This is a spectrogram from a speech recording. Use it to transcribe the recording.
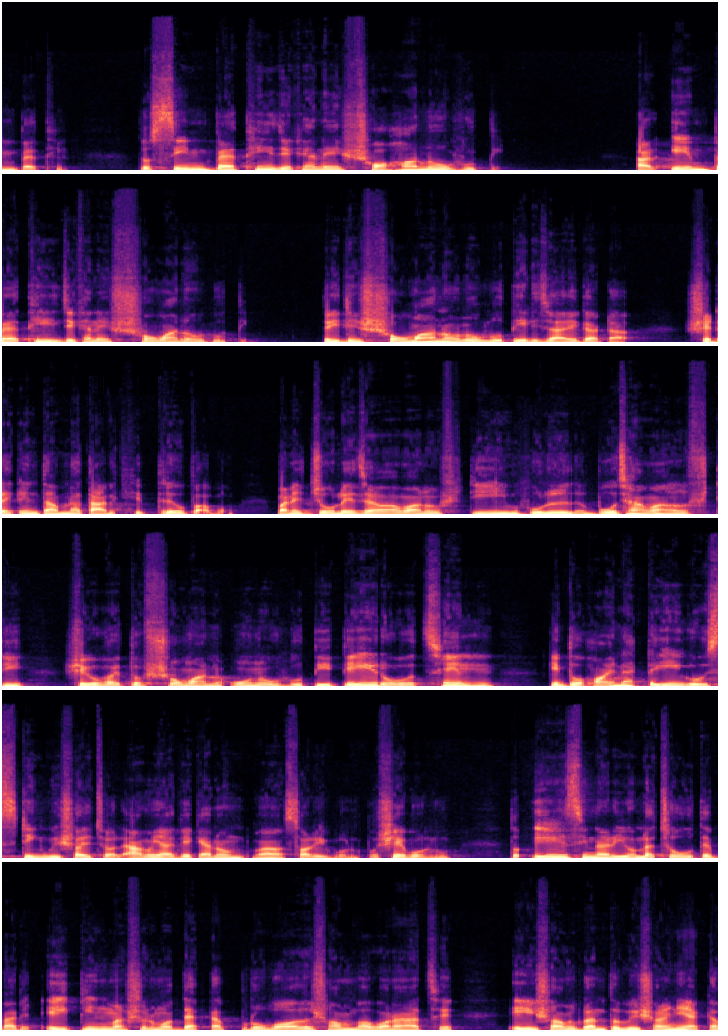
এমপ্যাথি তো সিম্প্যাথি যেখানে সহানুভূতি আর এমপ্যাথি যেখানে সমানুভূতি। তো এই যে সমান অনুভূতির জায়গাটা, সেটা কিন্তু আমরা তার ক্ষেত্রেও পাবো। মানে চলে যাওয়া মানুষটি, ভুল বোঝা মানুষটি, সেও হয়তো সমান অনুভূতিতেই রয়েছেন কিন্তু হয় না একটা ইগোস্টিক বিষয় চলে। আমি আগে কেন সরি বলব, সে বলুক। তো এই সিনারিওটা চলতে পারে। এই তিন মাসের মধ্যে একটা প্রবল সম্ভাবনা আছে। এই সংক্রান্ত বিষয় নিয়ে একটা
